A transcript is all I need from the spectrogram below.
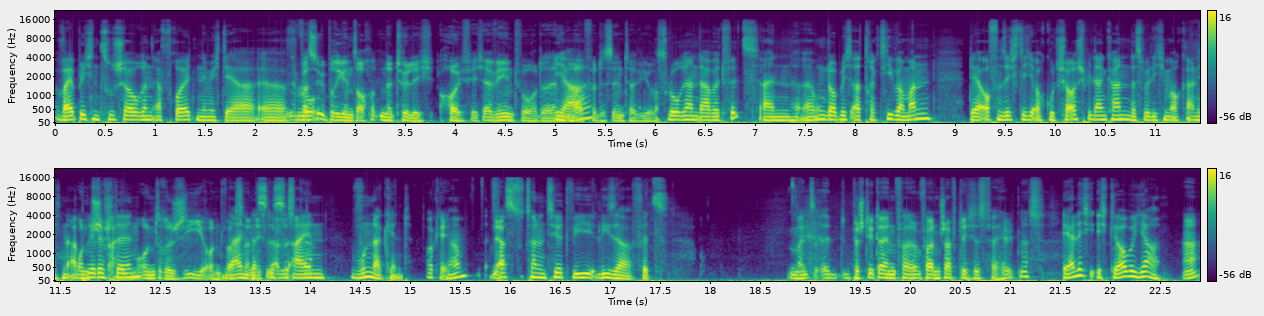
weiblichen Zuschauerinnen erfreut, nämlich der äh, Flo Was übrigens auch natürlich häufig erwähnt wurde im Ja. Laufe des Interviews. Florian David Fitz, ein äh, unglaublich attraktiver Mann, der offensichtlich auch gut schauspielern kann. Das will ich ihm auch gar nicht in Und Abrede Schreiben stellen. und Regie und was Nein, er das nicht ist alles ein kann. Wunderkind. Okay. Ja? Ja. Fast so talentiert wie Lisa Fitz. Meinst, äh, besteht da ein ver freundschaftliches Verhältnis? Ehrlich, ich glaube ja. Ah?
